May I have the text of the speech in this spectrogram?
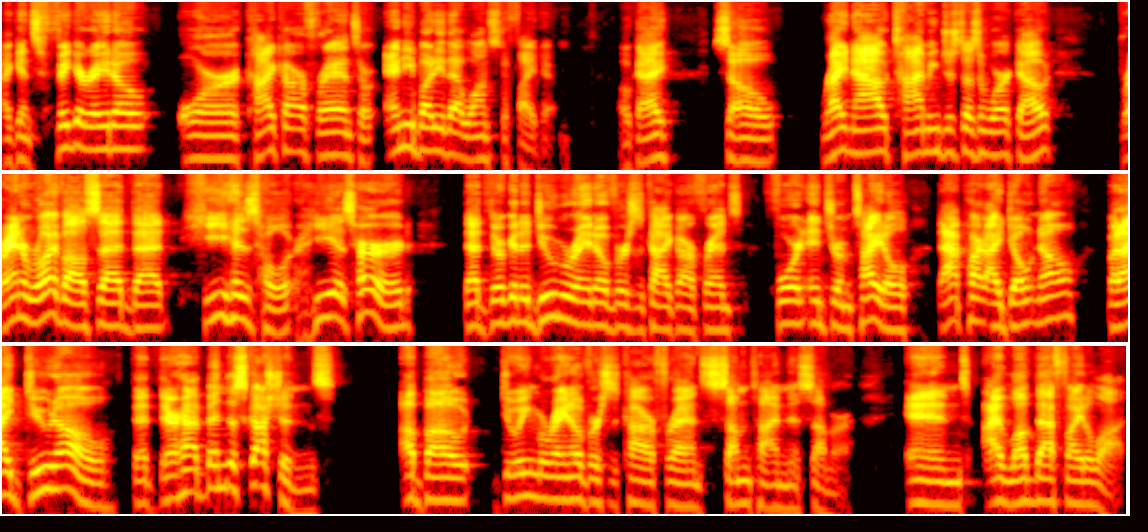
against Figueredo or Kai Kara France or anybody that wants to fight him. Okay. So right now, timing just doesn't work out. Brandon Royval said that he has he has heard that they're going to do Moreno versus Kai Kara France for an interim title. That part I don't know, but I do know that there have been discussions about doing Moreno versus Kara France sometime this summer. And I love that fight a lot.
